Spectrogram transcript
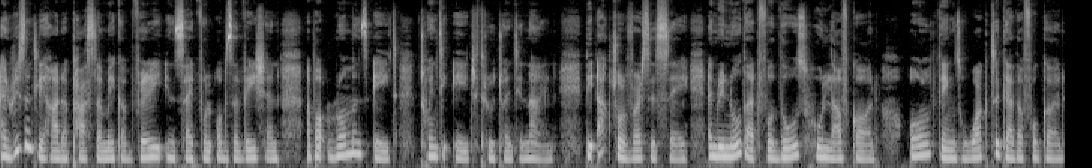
I recently had a pastor make a very insightful observation about Romans 8 28 through 29. The actual verses say, And we know that for those who love God, all things work together for good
